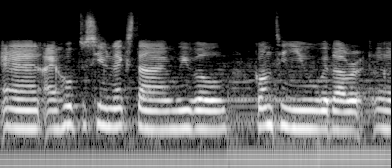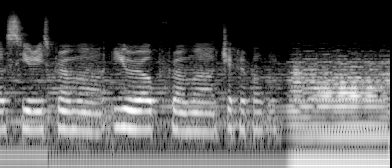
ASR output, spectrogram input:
and I hope to see you next time. We will continue with our uh, series from uh, Europe, from uh, Czech Republic.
